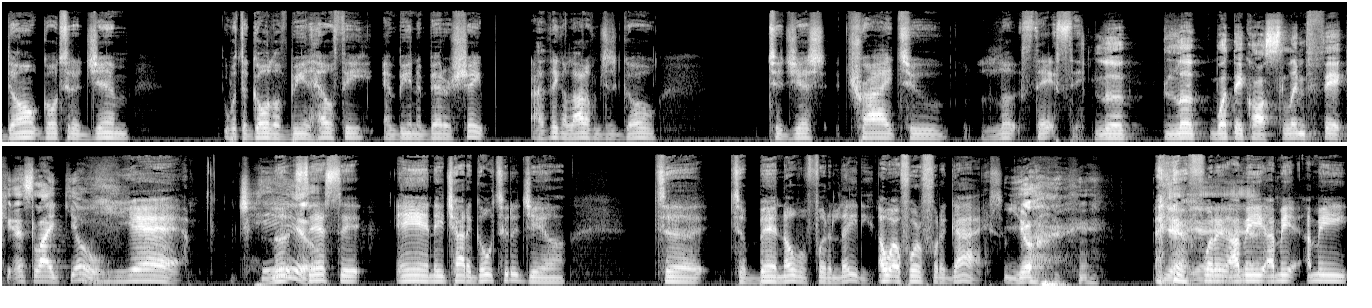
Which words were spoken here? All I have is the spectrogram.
don't go to the gym with the goal of being healthy and being in better shape. I think a lot of them just go to just try to look sexy. look, look, what they call slim thick. It's like, yo, Yeah. chill. look sexy, and they try to go to the gym to to bend over for the ladies. Oh, well, for for the guys. Yo. yeah, yeah, for the, yeah, I yeah. mean, I mean, I mean.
